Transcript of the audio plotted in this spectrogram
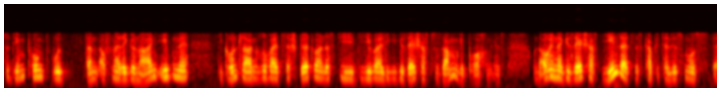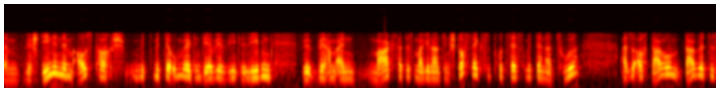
zu dem Punkt, wo dann auf einer regionalen Ebene die Grundlagen so weit zerstört waren, dass die, die jeweilige Gesellschaft zusammengebrochen ist und auch in der Gesellschaft jenseits des Kapitalismus. Ähm, wir stehen in einem Austausch mit, mit der Umwelt, in der wir leben. Wir, wir haben einen, Marx hat es mal genannt, den Stoffwechselprozess mit der Natur. Also auch darum, da wird es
